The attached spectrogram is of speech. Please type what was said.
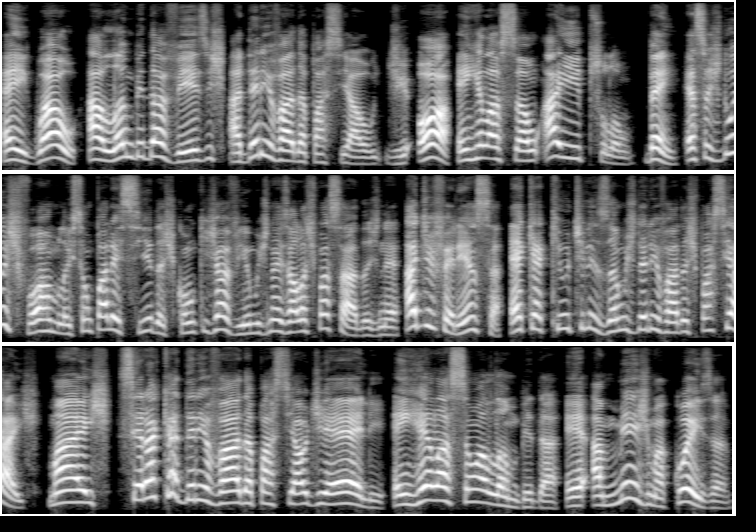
é igual a lambda vezes a derivada parcial de O em relação a Bem, essas duas fórmulas são parecidas com o que já vimos nas aulas passadas. Né? A diferença é que aqui utilizamos derivadas parciais. Mas será que a derivada parcial de L em relação a lambda é a mesma coisa?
